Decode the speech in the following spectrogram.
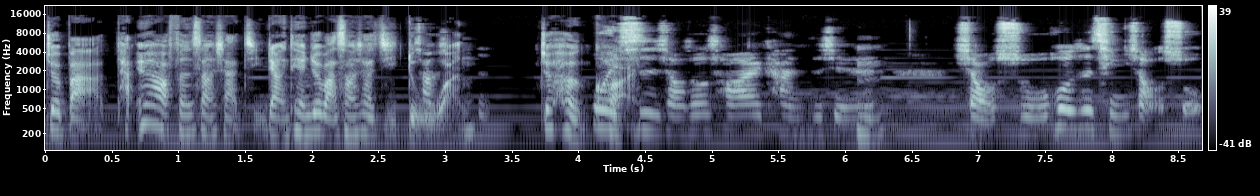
就把它，因为它分上下集，两天就把上下集读完，就很快。我也是小时候超爱看这些小说或者是轻小说，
